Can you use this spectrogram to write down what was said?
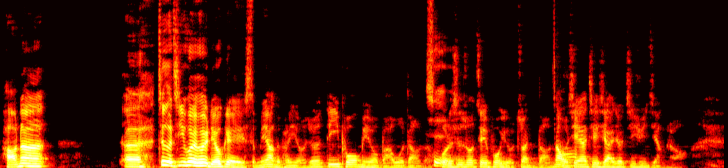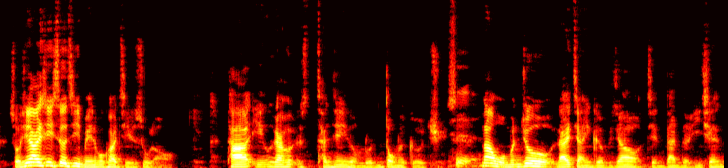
好，那。呃，这个机会会留给什么样的朋友？就是第一波没有把握到的，或者是说这一波有赚到。那我现在接下来就继续讲了哦。首先，IC 设计没那么快结束了哦，它应该会呈现一种轮动的格局。是。那我们就来讲一个比较简单的。以前，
